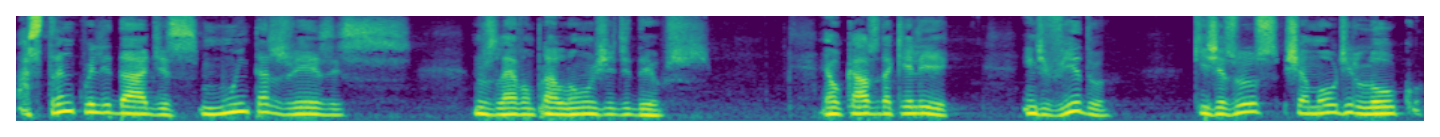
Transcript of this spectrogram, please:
As tranquilidades, muitas vezes, nos levam para longe de Deus. É o caso daquele indivíduo que Jesus chamou de louco,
